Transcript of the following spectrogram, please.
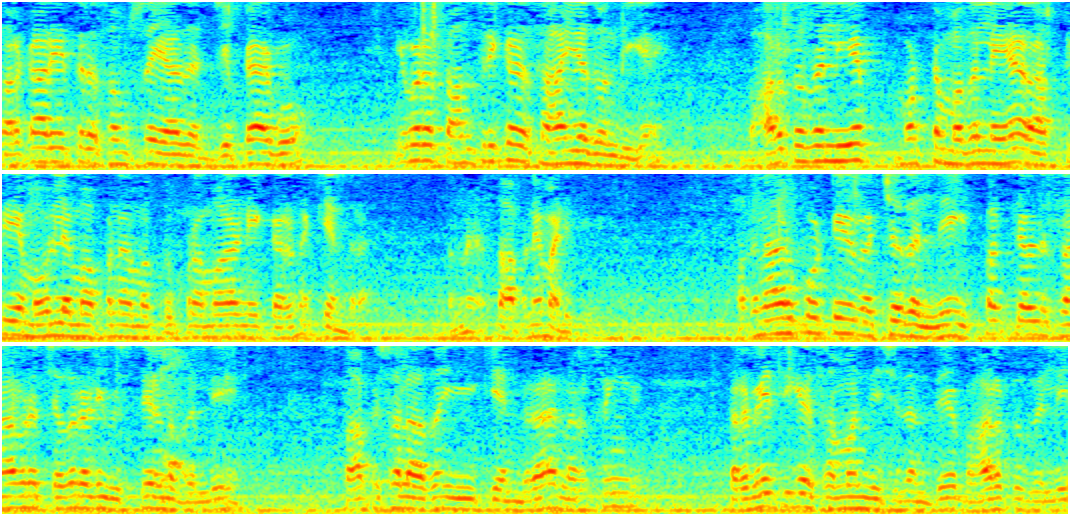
ಸರ್ಕಾರೇತರ ಸಂಸ್ಥೆಯಾದ ಜಿಪ್ಯಾಗೋ ಇವರ ತಾಂತ್ರಿಕ ಸಹಾಯದೊಂದಿಗೆ ಭಾರತದಲ್ಲಿಯೇ ಮೊಟ್ಟ ಮೊದಲನೆಯ ರಾಷ್ಟ್ರೀಯ ಮೌಲ್ಯಮಾಪನ ಮತ್ತು ಪ್ರಮಾಣೀಕರಣ ಕೇಂದ್ರ ಅನ್ನು ಸ್ಥಾಪನೆ ಮಾಡಿದ್ದೀವಿ. ಹದಿನಾರು ಕೋಟಿ ವೆಚ್ಚದಲ್ಲಿ ಇಪ್ಪತ್ತೆರಡು ಸಾವಿರ ಚದರಡಿ ವಿಸ್ತೀರ್ಣದಲ್ಲಿ ಸ್ಥಾಪಿಸಲಾದ ಈ ಕೇಂದ್ರ ನರ್ಸಿಂಗ್ ತರಬೇತಿಗೆ ಸಂಬಂಧಿಸಿದಂತೆ ಭಾರತದಲ್ಲಿ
